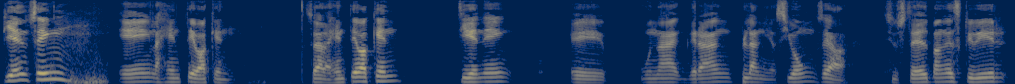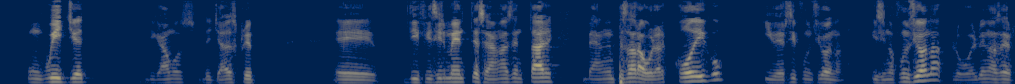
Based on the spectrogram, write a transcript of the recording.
Piensen en la gente backend. O sea, la gente backend tiene eh, una gran planeación. O sea, si ustedes van a escribir un widget, digamos, de JavaScript, eh, difícilmente se van a sentar, van a empezar a volar código y ver si funciona. Y si no funciona, lo vuelven a hacer.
